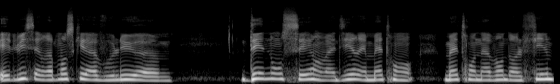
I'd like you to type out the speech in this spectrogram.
Et lui, c'est vraiment ce qu'il a voulu euh, dénoncer, on va dire, et mettre en, mettre en avant dans le film.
